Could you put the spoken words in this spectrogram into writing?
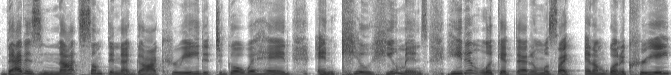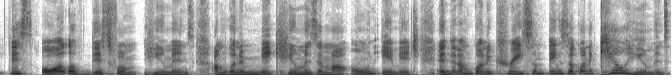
that is not something that God created to go ahead and kill humans. He didn't look at that and was like, and I'm going to create this, all of this from humans. I'm going to make humans in my own image. And then I'm going to create some things that are going to kill humans.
